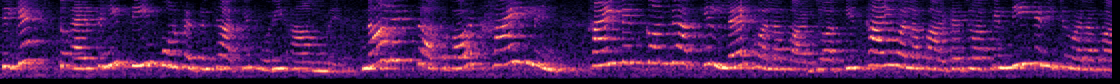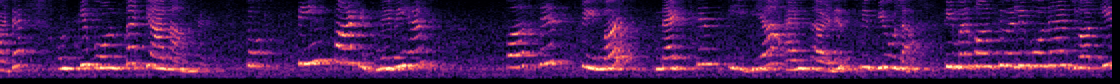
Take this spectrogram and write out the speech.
ठीक है तो ऐसे ही तीन बोन प्रेजेंट है आपकी पूरी आर्म में now let's talk about hind limbs hind limbs कौन से आपके लेग वाला पार्ट जो आपकी थाई वाला पार्ट है जो आपके नी के नीचे वाला पार्ट है उसकी बोन्स का क्या नाम है तो तीन पार्ट इसमें भी है first is femur next is tibia is fibula femur कौन सी वाली बोन है? जो आपकी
